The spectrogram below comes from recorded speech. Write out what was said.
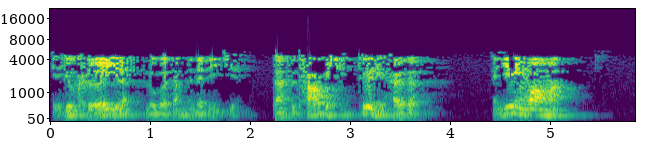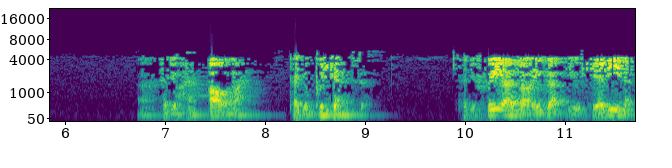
也就可以了。如果咱们的理解，但是他不行，这个女孩子硬旺吗？啊，他就很傲慢，他就不选择，他就非要找一个有学历的。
